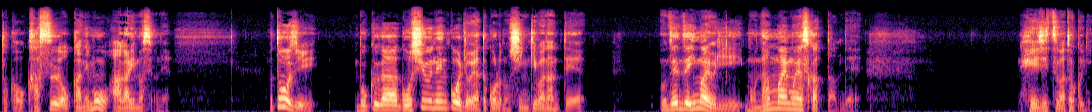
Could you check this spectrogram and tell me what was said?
とかを貸すお金も上がりますよね。当時、僕が5周年工業やった頃の新木場なんて、全然今よりもう何枚も安かったんで、平日は特に。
